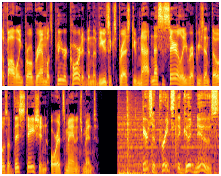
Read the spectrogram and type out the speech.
The following program was pre recorded, and the views expressed do not necessarily represent those of this station or its management. Here to preach the good news,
